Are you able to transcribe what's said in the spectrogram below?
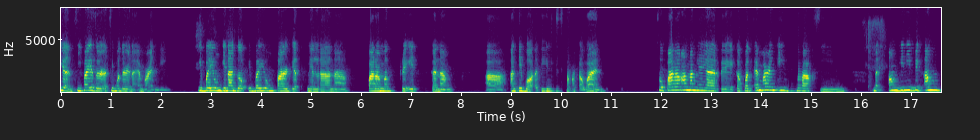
yan, si Pfizer at si Moderna mRNA, iba yung ginagaw, iba yung target nila na para mag-create ka ng ah, antibodies sa katawan. So parang ang nangyayari kapag mRNA vaccine, na, ang binibig ang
